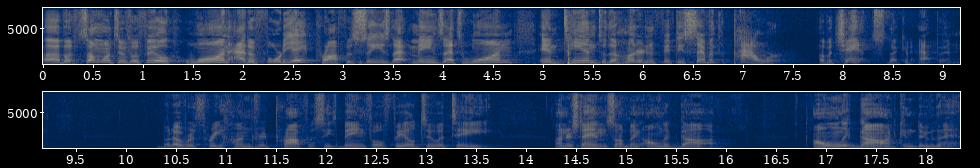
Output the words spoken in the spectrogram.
Uh, but someone to fulfill one out of 48 prophecies, that means that's one in 10 to the 157th power of a chance that could happen. But over 300 prophecies being fulfilled to a T. Understand something, only God, only God can do that.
